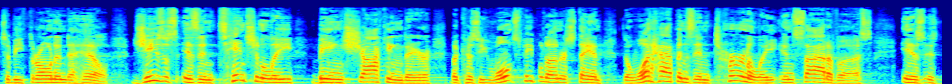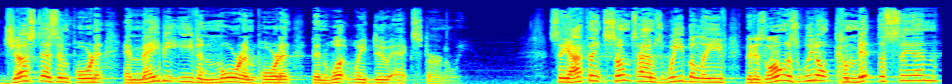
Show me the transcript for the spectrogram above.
to be thrown into hell. Jesus is intentionally being shocking there because he wants people to understand that what happens internally inside of us is, is just as important and maybe even more important than what we do externally. See, I think sometimes we believe that as long as we don't commit the sin,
